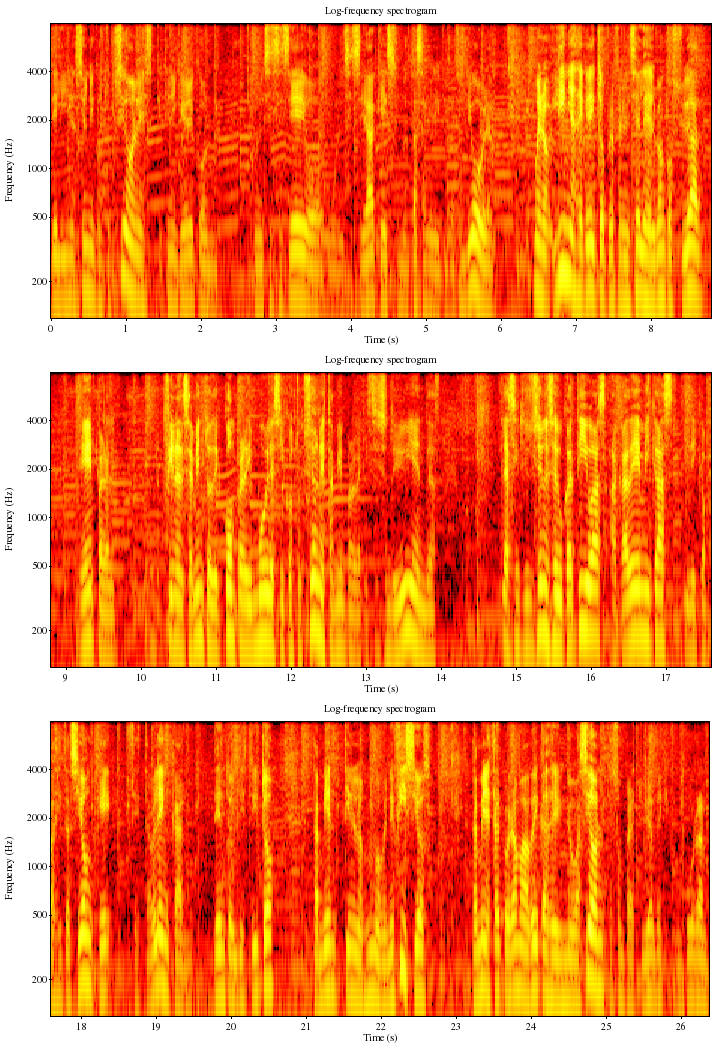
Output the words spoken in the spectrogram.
delineación y construcciones que tienen que ver con, con el CCC o, el CCA, que es una tasa de calificación de obra. Bueno, líneas de crédito preferenciales del Banco Ciudad eh, para el financiamiento de compra de inmuebles y construcciones, también para la adquisición de viviendas. Las instituciones educativas, académicas y de capacitación que se establezcan dentro del distrito también tienen los mismos beneficios. También está el programa Becas de Innovación, que son para estudiantes que concurran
